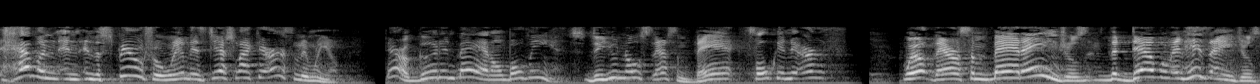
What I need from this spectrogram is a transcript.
heaven in, in the spiritual realm is just like the earthly realm. There are good and bad on both ends. Do you know there's some bad folk in the earth? Well, there are some bad angels, the devil and his angels.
